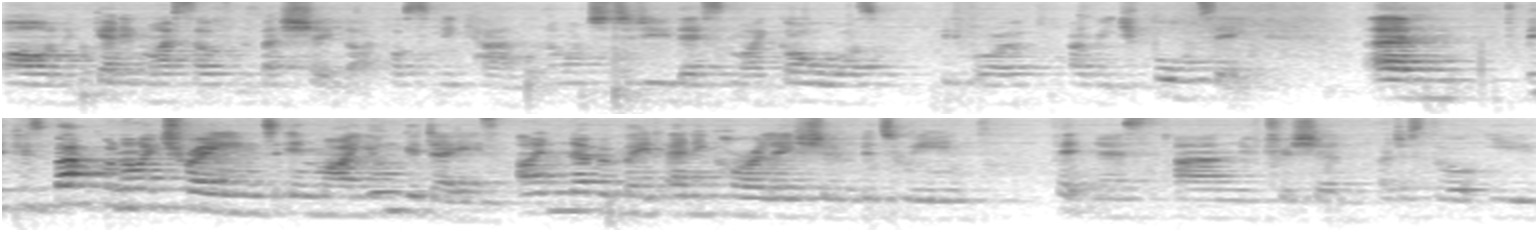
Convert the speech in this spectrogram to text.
on getting myself in the best shape that I possibly can. And I wanted to do this, my goal was before I, reached 40. Um, because back when I trained in my younger days, I never made any correlation between fitness and nutrition. I just thought you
